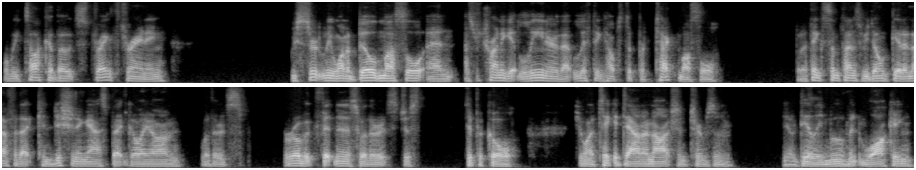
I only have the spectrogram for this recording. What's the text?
when we talk about strength training. We certainly want to build muscle. And as we're trying to get leaner, that lifting helps to protect muscle. But I think sometimes we don't get enough of that conditioning aspect going on, whether it's aerobic fitness, whether it's just typical, if you want to take it down a notch in terms of, you know, daily movement and walking.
